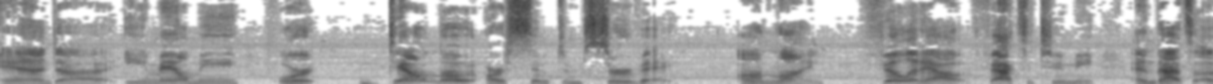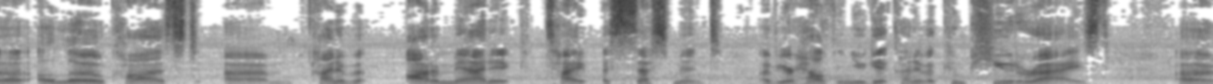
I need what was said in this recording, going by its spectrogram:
and uh, email me or download our symptom survey online. Fill it out, fax it to me, and that's a, a low cost um, kind of automatic type assessment of your health, and you get kind of a computerized uh,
